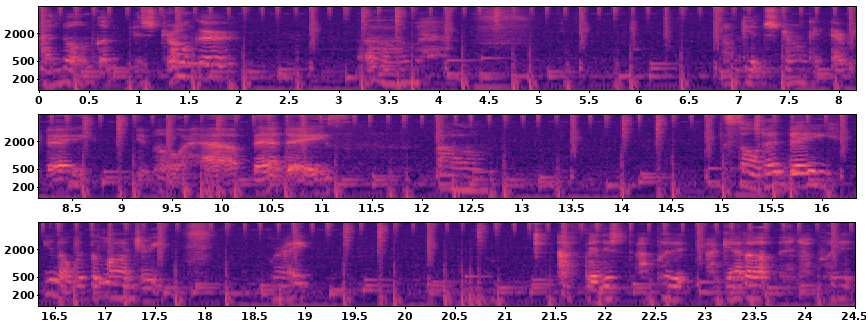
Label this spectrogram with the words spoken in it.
I know I'm gonna get stronger. Laundry, right? I finished, I put it, I got up and I put it,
